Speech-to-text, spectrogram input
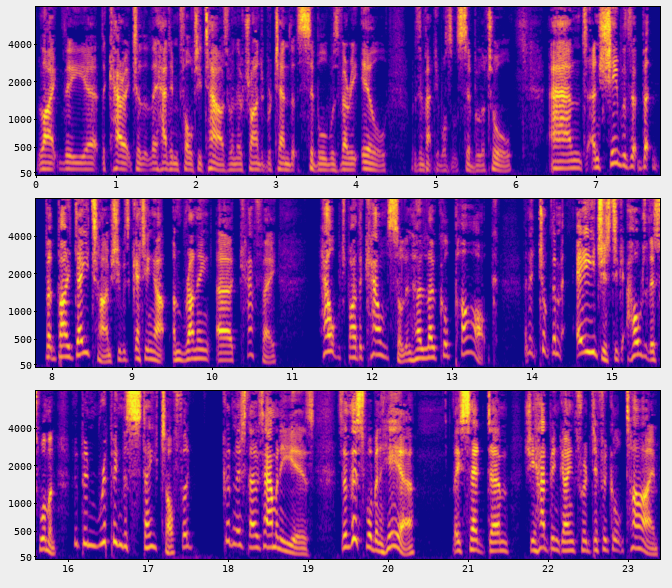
like the uh, the character that they had in Fawlty Towers when they were trying to pretend that Sybil was very ill, whereas in fact it wasn't Sybil at all. And and she was, but but by daytime she was getting up and running a cafe, helped by the council in her local park. And it took them ages to get hold of this woman who'd been ripping the state off for goodness knows how many years. So this woman here they said um, she had been going through a difficult time.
